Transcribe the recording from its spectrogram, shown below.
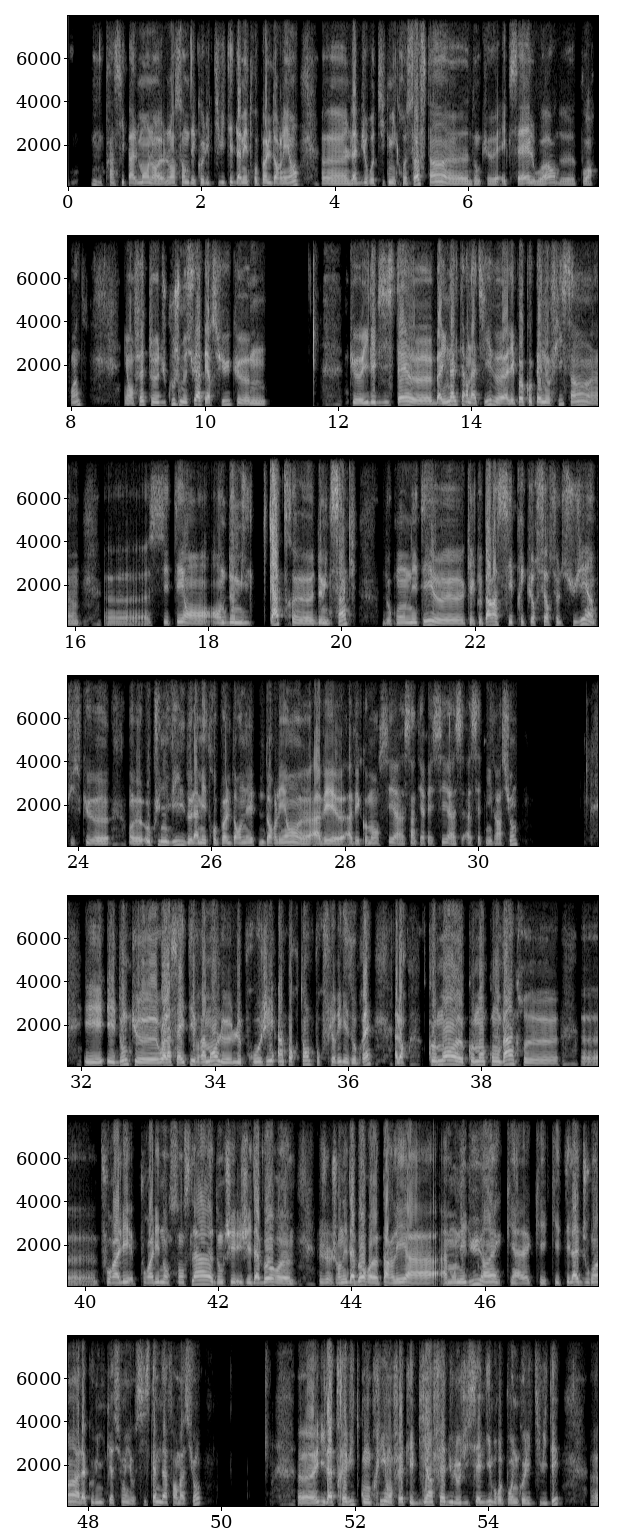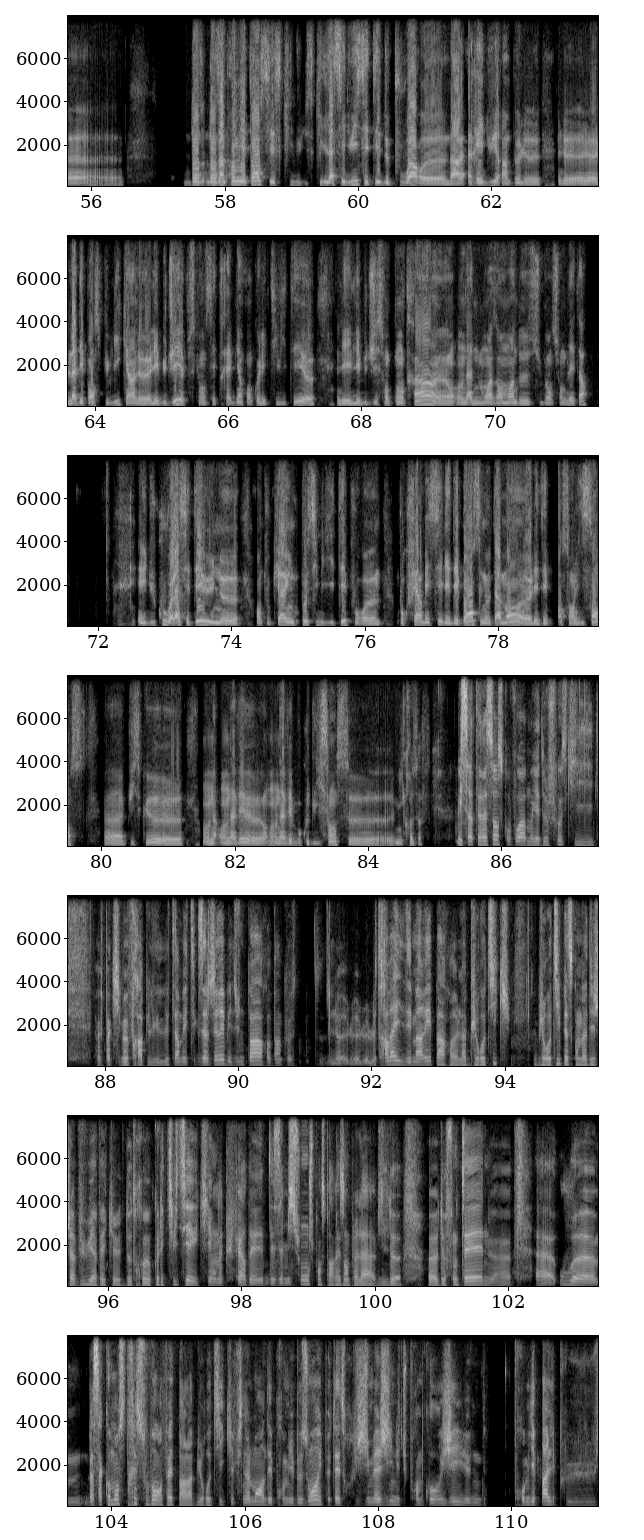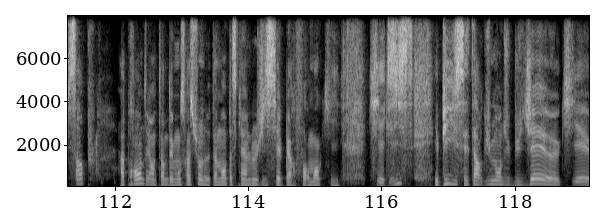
principalement l'ensemble des collectivités de la métropole d'Orléans, euh, la bureautique Microsoft, hein, euh, donc euh, Excel, Word, PowerPoint. Et en fait, du coup, je me suis aperçu que qu'il existait bah, une alternative à l'époque OpenOffice. Hein, C'était en, en 2004-2005. Donc on était euh, quelque part assez précurseur sur le sujet, hein, puisque euh, aucune ville de la métropole d'Orléans euh, avait, commencé à s'intéresser à, cette migration. Et, donc voilà, ça a été vraiment le, projet important pour Fleury-les-Aubrais. Alors comment convaincre pour aller dans ce sens-là? Donc j'en ai d'abord parlé à, mon élu hein, qui était l'adjoint à la communication et au système d'information euh, il a très vite compris en fait les bienfaits du logiciel libre pour une collectivité. Euh, dans, un premier temps, c'est ce qui, l'a séduit, c'était de pouvoir euh, bah, réduire un peu la dépense publique, hein, les budgets, parce qu'on sait très bien qu'en collectivité, les, budgets sont contraints, on a de moins en moins de subventions de l'État. Et du coup, voilà, c'était en tout cas, une possibilité pour pour faire baisser les dépenses et notamment les dépenses en licence euh, puisque euh, on, avait, euh, on avait beaucoup de licences Microsoft. Oui, c'est intéressant ce qu'on voit. Moi, il y a deux choses qui, pas qui me frappent, le terme est exagéré, mais d'une part, ben, que le, travail est démarré par la bureautique. La bureautique parce qu'on a déjà vu avec d'autres collectivités avec qui on a pu faire des, émissions. Je pense par exemple à la ville de, Fontaine, où ben, ça commence très souvent en fait par la bureautique. Et finalement, un des premiers besoins, et peut-être, j'imagine, et tu pourras me corriger, une des premiers pas les plus simples à prendre et en termes de démonstration, notamment parce qu'il y a un logiciel performant qui qui existe. Et puis cet argument du budget qui est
